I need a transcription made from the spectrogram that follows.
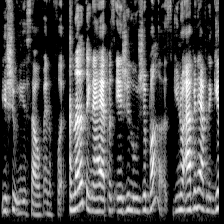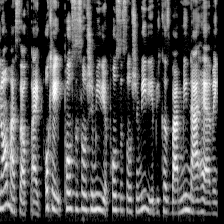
you're shooting yourself in the foot. Another thing that happens is you lose your buzz. You know, I've been having to get on myself like, okay, post to social media, post to social media, because by me not having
